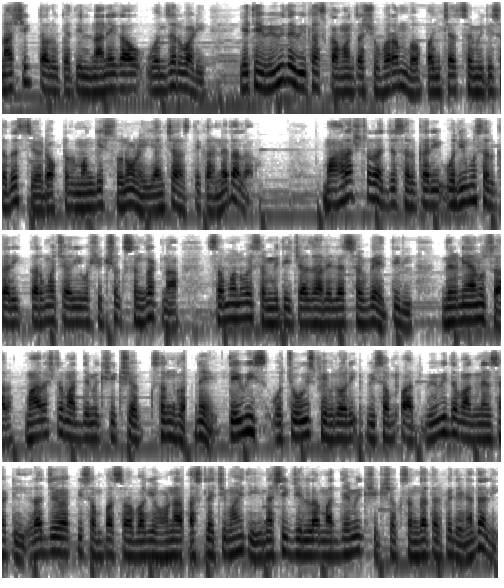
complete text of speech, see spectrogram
नाशिक तालुक्यातील नाणेगाव वंजरवाडी येथे विविध विकास कामांचा शुभारंभ पंचायत समिती सदस्य डॉक्टर मंगेश सोनवणे यांच्या हस्ते करण्यात आला. महाराष्ट्र राज्य सरकारी व निमसरकारी कर्मचारी व शिक्षक संघटना समन्वय समितीच्या झालेल्या सभेतील निर्णयानुसार महाराष्ट्र माध्यमिक शिक्षक संघने तेवीस व चोवीस फेब्रुवारी संपात विविध मागण्यांसाठी राज्यव्यापी संपात सहभागी होणार असल्याची माहिती नाशिक जिल्हा माध्यमिक शिक्षक संघातर्फे देण्यात आली.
